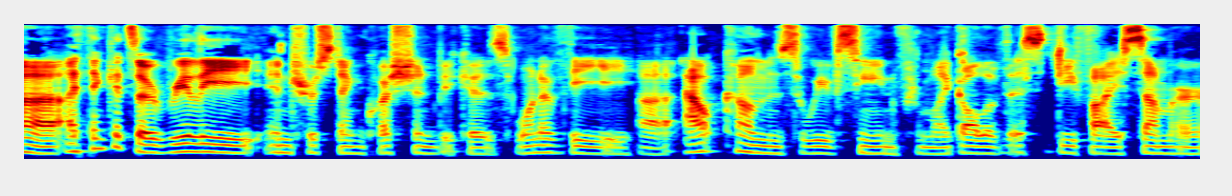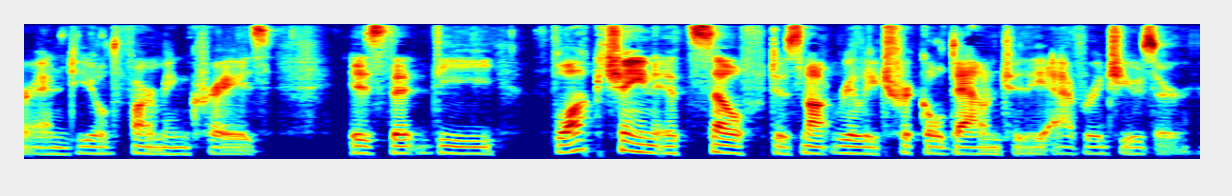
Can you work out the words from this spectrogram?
Uh, I think it's a really interesting question because one of the uh, outcomes we've seen from like all of this DeFi summer and yield farming craze is that the blockchain itself does not really trickle down to the average user.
